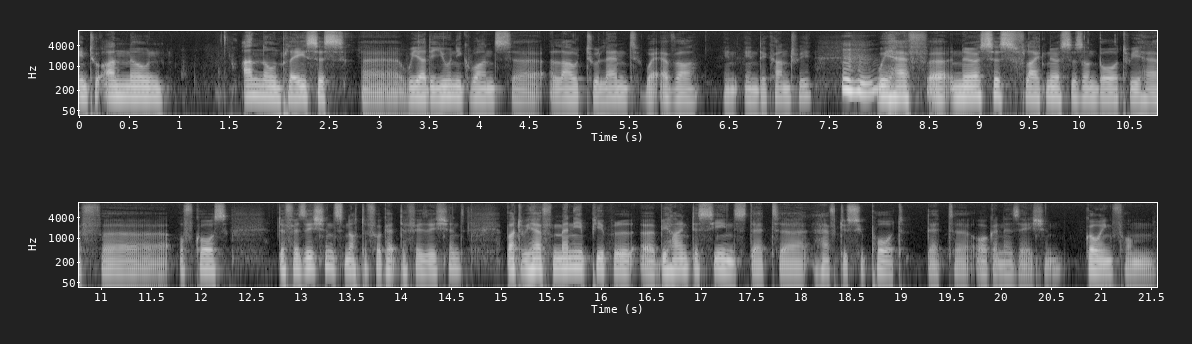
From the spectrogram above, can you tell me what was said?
into unknown unknown places. Uh, we are the unique ones uh, allowed to land wherever in, in the country. Mm-hmm. We have uh, nurses, flight nurses on board. We have, uh, of course, the physicians, not to forget the physicians. But we have many people uh, behind the scenes that uh, have to support that organization, going from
